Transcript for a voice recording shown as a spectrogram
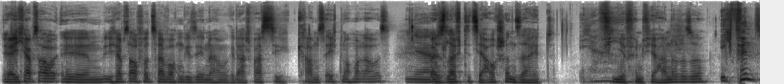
Ja, ich habe es auch, ich hab's auch vor zwei Wochen gesehen und habe mir gedacht, was, die kramen es echt nochmal aus? Ja. Weil es läuft jetzt ja auch schon seit Ja. vier, fünf Jahren oder so. ich finde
